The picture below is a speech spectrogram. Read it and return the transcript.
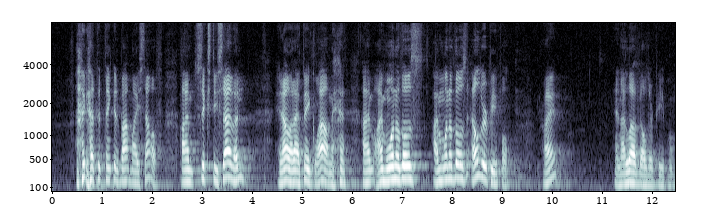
I got to thinking about myself. I'm 67, you know, and I think, wow, man, I'm, I'm one of those, I'm one of those elder people, right? And I love elder people.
